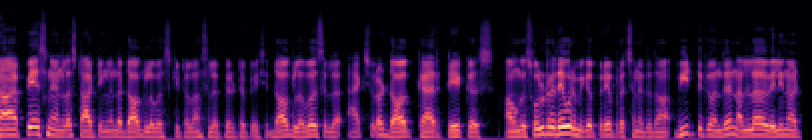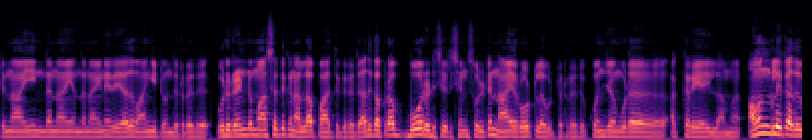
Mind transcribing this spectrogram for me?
நான் பேசினேன்ல ஸ்டார்டிங்கில் இந்த டாக் லவர்ஸ் கிட்டலாம் சில பேர்கிட்ட பேசி டாக் லவர்ஸ் இல்லை ஆக்சுவலாக டாக் கேர் டேக்கர்ஸ் அவங்க சொல்கிறதே ஒரு மிகப்பெரிய பிரச்சனை இதுதான். வீட்டுக்கு வந்து நல்ல வெளிநாட்டு நாய் இந்த நாய் அந்த நாய்னு எதையாவது வாங்கிட்டு வந்துடுறது. ஒரு ரெண்டு மாதத்துக்கு நல்லா பார்த்துக்கிறது அதுக்கப்புறம் போர் அடிச்சிருச்சுன்னு சொல்லிட்டு நாயை ரோட்டில் விட்டுறது கொஞ்சம் கூட அக்கறையே இல்லாமல் அவங்களுக்கு அது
